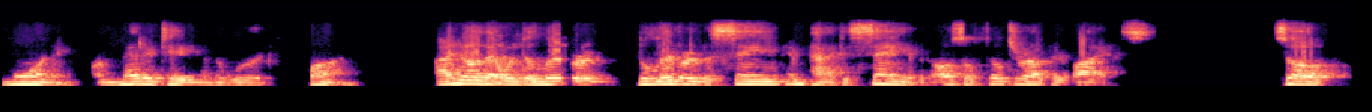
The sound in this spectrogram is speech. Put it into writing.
mourning or meditating on the word fun, I know that would deliver deliver the same impact as saying it, but also filter out their bias. So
